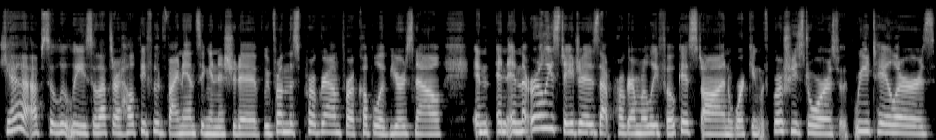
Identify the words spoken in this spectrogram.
Yeah, absolutely. So that's our Healthy Food Financing Initiative. We've run this program for a couple of years now. And in, in, in, the early stages, that program really focused on working with grocery stores, with retailers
